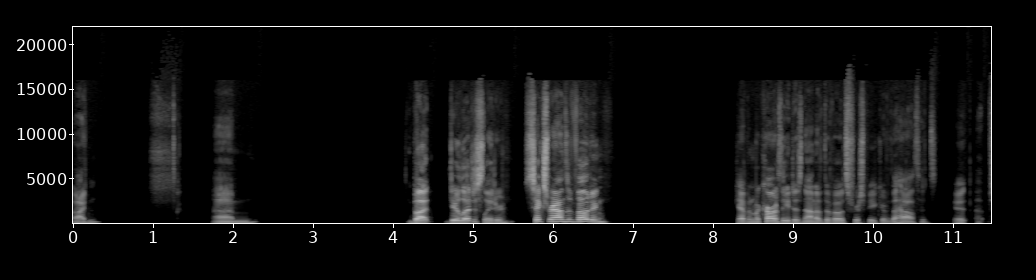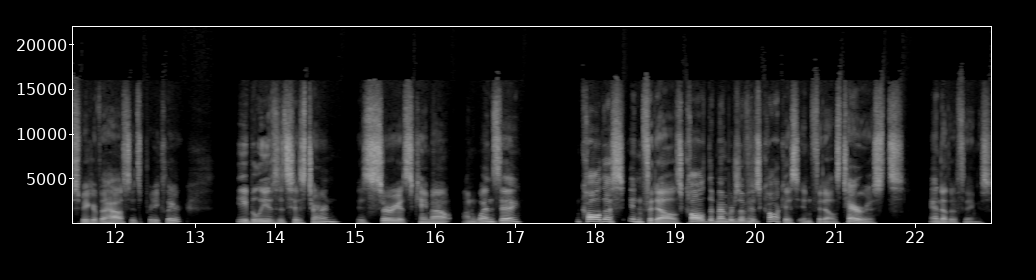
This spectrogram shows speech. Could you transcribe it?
Biden. Um, but, dear legislator, six rounds of voting. Kevin McCarthy does not have the votes for Speaker of the House. It's it, Speaker of the House. It's pretty clear. He believes it's his turn. His surrogates came out on Wednesday called us infidels, called the members of his caucus infidels, terrorists, and other things.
